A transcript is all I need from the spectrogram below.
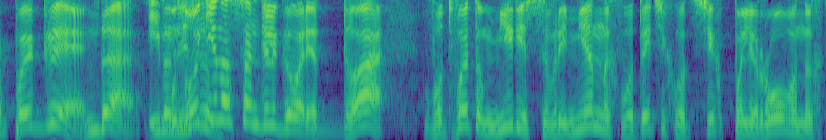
РПГ. Да, И старорежим- многие на самом деле говорят, да, вот в этом мире современных вот этих вот всех полированных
